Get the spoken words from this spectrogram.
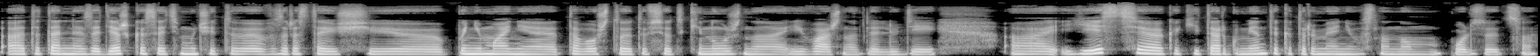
а, тотальная задержка с этим, учитывая возрастающее понимание того, что это все-таки нужно и важно для людей. А, есть э, какие-то аргументы, которыми они в основном пользуются?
